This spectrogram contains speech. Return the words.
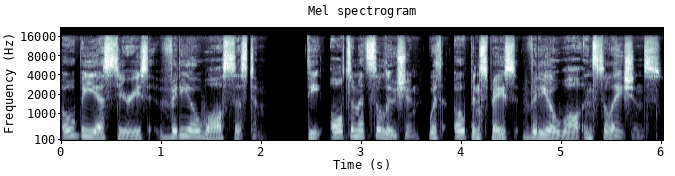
OBS Series Video Wall System, the ultimate solution with open space video wall installations.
